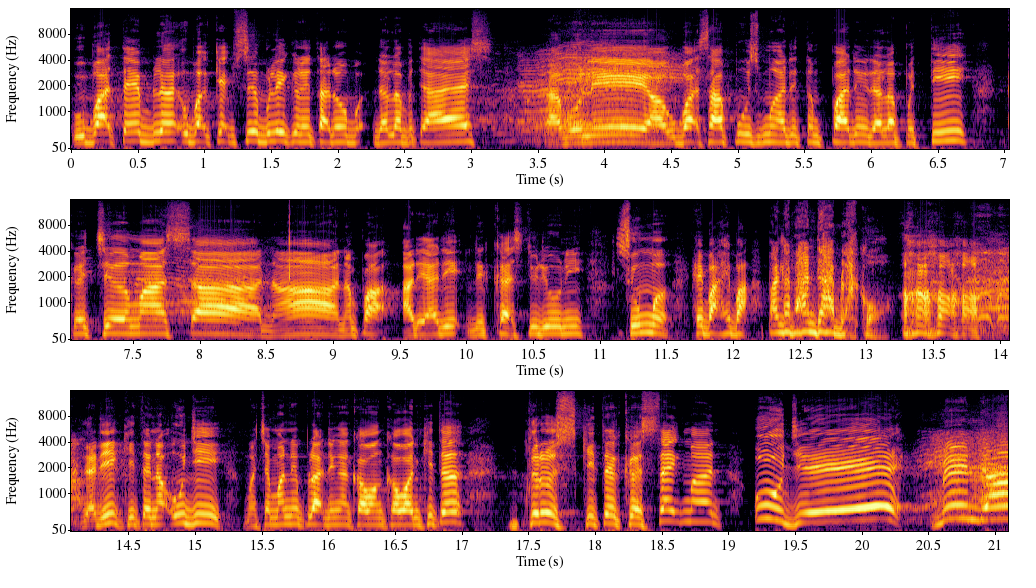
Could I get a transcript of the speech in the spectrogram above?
Ubat tablet, ubat kapsul boleh ke letak dalam- peti ais? Tak boleh. Ah, ubat sapu semua ada tempat dia dalam peti kecemasan. Ha, nampak adik-adik dekat studio ni semua hebat-hebat, pandai-pandai belakang. Jadi kita nak uji macam mana pula dengan kawan-kawan kita. Terus kita ke segmen Uji Minda.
